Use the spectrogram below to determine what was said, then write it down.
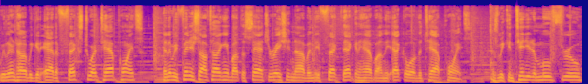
we learned how we could add effects to our tap points, and then we finished off talking about the saturation knob and the effect that can have on the echo of the tap points. As we continue to move through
